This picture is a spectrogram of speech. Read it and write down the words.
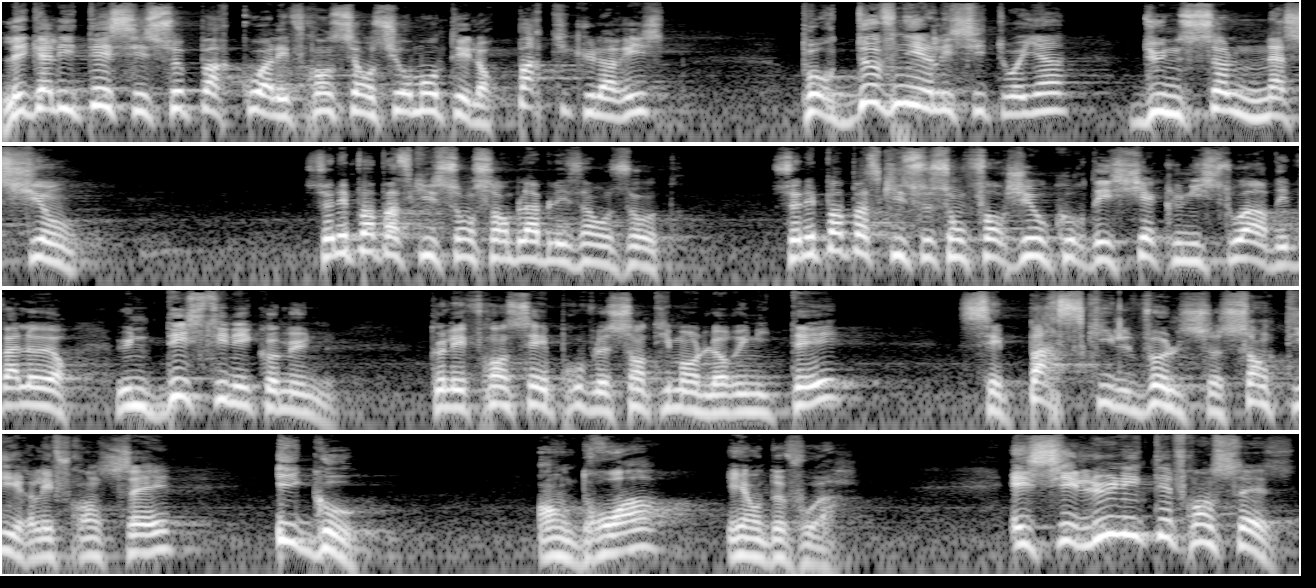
L'égalité, c'est ce par quoi les Français ont surmonté leur particularisme pour devenir les citoyens d'une seule nation. Ce n'est pas parce qu'ils sont semblables les uns aux autres, ce n'est pas parce qu'ils se sont forgés au cours des siècles une histoire, des valeurs, une destinée commune, que les Français éprouvent le sentiment de leur unité, c'est parce qu'ils veulent se sentir, les Français, égaux en droit et en devoir. Et si l'unité française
